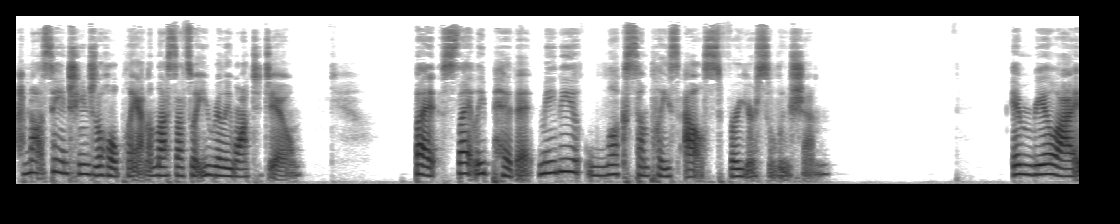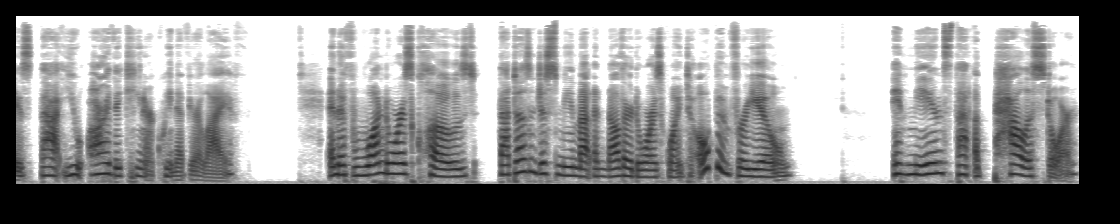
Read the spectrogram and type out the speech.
I'm not saying change the whole plan unless that's what you really want to do, but slightly pivot. Maybe look someplace else for your solution. And realize that you are the king or queen of your life. And if one door is closed, that doesn't just mean that another door is going to open for you. It means that a palace door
